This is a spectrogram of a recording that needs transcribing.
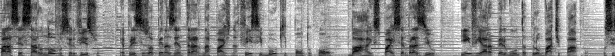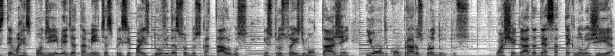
Para acessar o novo serviço, é preciso apenas entrar na página facebook.com/spicer Brasil e enviar a pergunta pelo bate-papo. O sistema responde imediatamente às principais dúvidas sobre os catálogos, instruções de montagem e onde comprar os produtos. Com a chegada dessa tecnologia,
